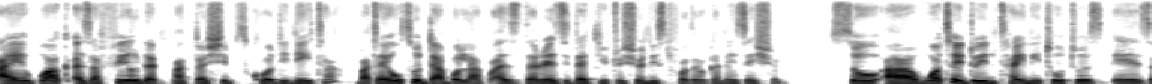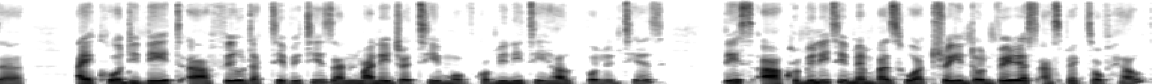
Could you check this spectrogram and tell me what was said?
I work as a field and partnerships coordinator, but I also double up as the resident nutritionist for the organization. So, uh, what I do in Tiny Totos is uh, I coordinate uh, field activities and manage a team of community health volunteers. These are community members who are trained on various aspects of health.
